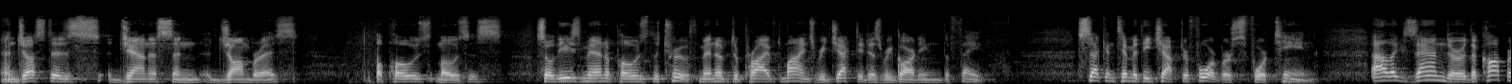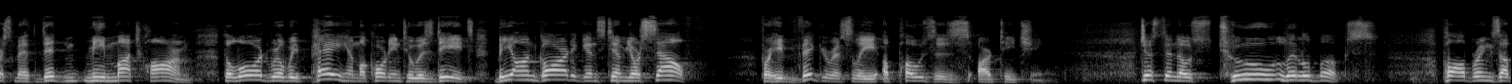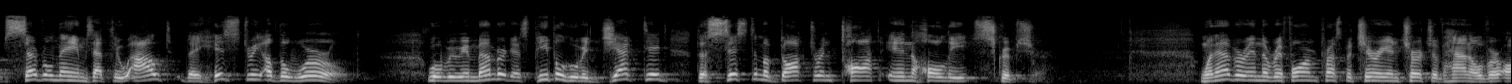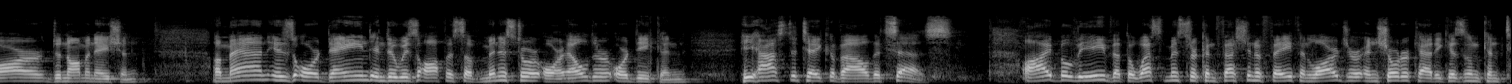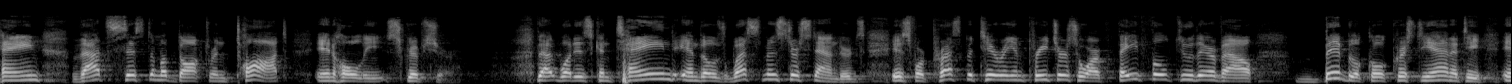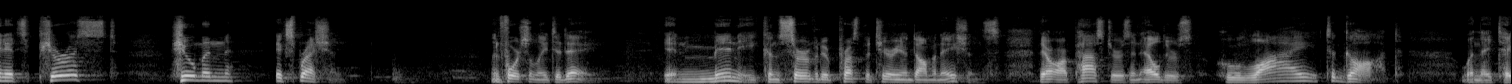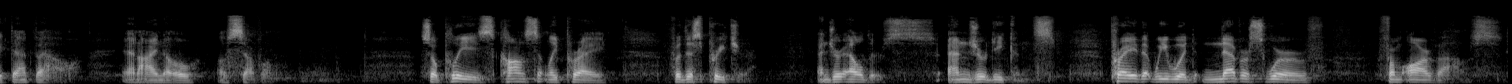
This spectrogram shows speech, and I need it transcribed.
And just as Jannes and Jambres opposed Moses, so these men opposed the truth. Men of deprived minds rejected as regarding the faith. 2 Timothy chapter 4 verse 14. Alexander, the coppersmith, did me much harm. The Lord will repay him according to his deeds. Be on guard against him yourself, for he vigorously opposes our teaching. Just in those two little books, Paul brings up several names that throughout the history of the world will be remembered as people who rejected the system of doctrine taught in Holy Scripture. Whenever in the Reformed Presbyterian Church of Hanover, our denomination, a man is ordained into his office of minister or elder or deacon, he has to take a vow that says, I believe that the Westminster Confession of Faith and larger and shorter catechism contain that system of doctrine taught in Holy Scripture that what is contained in those Westminster standards is for Presbyterian preachers who are faithful to their vow, biblical Christianity in its purest human expression. Unfortunately, today, in many conservative Presbyterian dominations, there are pastors and elders who lie to God when they take that vow, and I know of several. So please constantly pray for this preacher and your elders and your deacons. Pray that we would never swerve from our vows.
